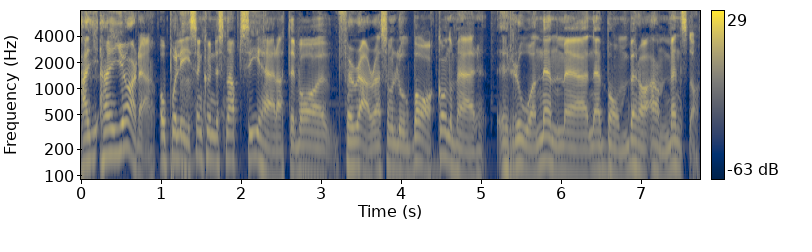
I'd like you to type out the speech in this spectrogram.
Han, han gör det och polisen kunde snabbt se här att det var Ferrara som låg bakom de här rånen med, när bomber har använts då.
